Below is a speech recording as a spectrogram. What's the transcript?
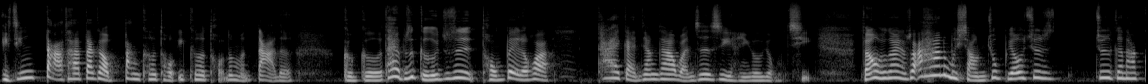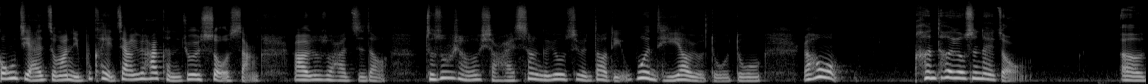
已经大他大概有半颗头一颗头那么大的哥哥，他也不是哥哥，就是同辈的话，他还敢这样跟他玩，真的是也很有勇气。反正我就跟他讲说啊，他那么小，你就不要就是。就是跟他攻击还是怎么样，你不可以这样，因为他可能就会受伤。然后就说他知道，只是我想说，小孩上个幼稚园到底问题要有多多？然后亨特又是那种，呃，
